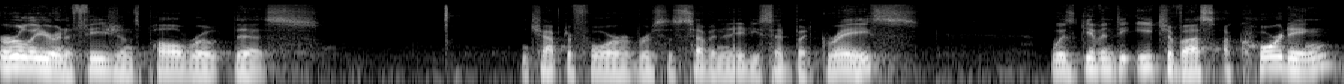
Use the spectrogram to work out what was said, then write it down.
Earlier in Ephesians, Paul wrote this. In chapter 4, verses 7 and 8, he said, But grace was given to each of us according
